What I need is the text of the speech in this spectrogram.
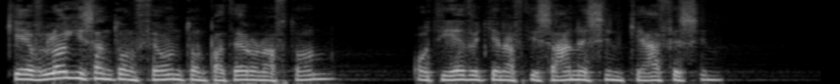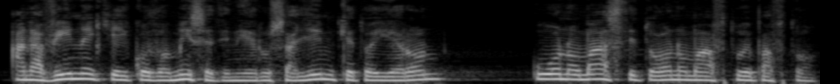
και ευλόγησαν τον Θεόν των πατέρων αυτών, ότι έδωκεν αυτής άνεσιν και άφεσιν, αναβήνε και οικοδομήσε την Ιερουσαλήμ και το ιερόν, ου ονομάστη το όνομα αυτού επ' αυτό.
